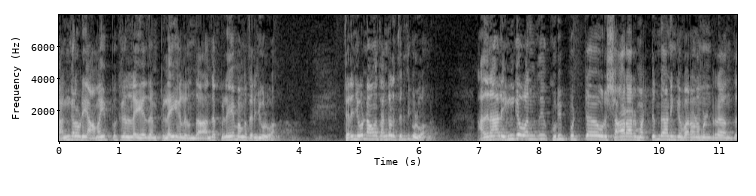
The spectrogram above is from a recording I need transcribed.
தங்களுடைய அமைப்புகளில் ஏதும் பிழைகள் இருந்தால் அந்த பிழையும் அவங்க தெரிஞ்சு கொள்வாங்க. தெரிஞ்ச உடனே அவங்க தங்களை திருத்திக் கொள்வாங்க. அதனால் இங்கே வந்து குறிப்பிட்ட ஒரு சாரார் மட்டும்தான் இங்கே வரணும்ன்ற அந்த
